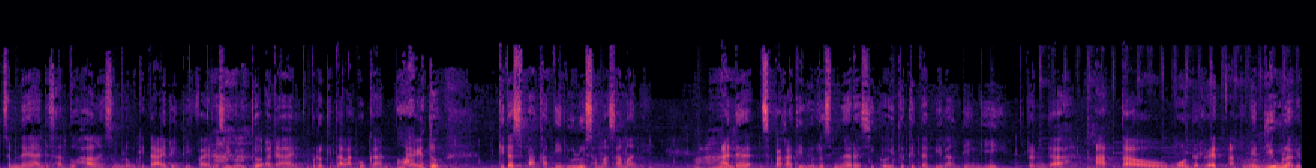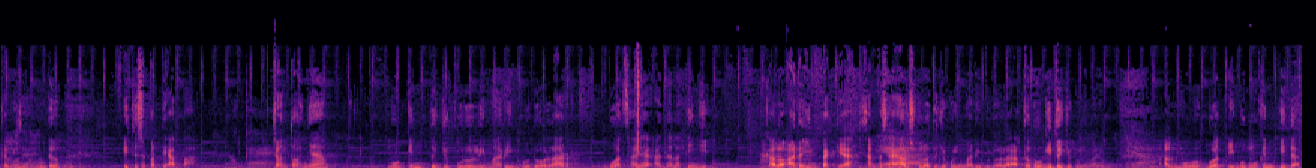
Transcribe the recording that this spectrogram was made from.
sebenarnya ada satu hal yang sebelum kita identify risiko itu ada yang perlu kita lakukan, Oh, yaitu kita sepakati dulu sama-sama nih. Ada sepakati dulu sebenarnya resiko itu kita bilang tinggi, rendah, atau moderate atau medium lah kita bisa itu. Itu seperti apa? Oke. Contohnya mungkin 75 ribu dolar buat saya adalah tinggi. Kalau ada impact ya, sampai saya Iya. harus keluar 75 ribu dolar atau rugi 75 ribu. Iya. Buat ibu mungkin tidak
